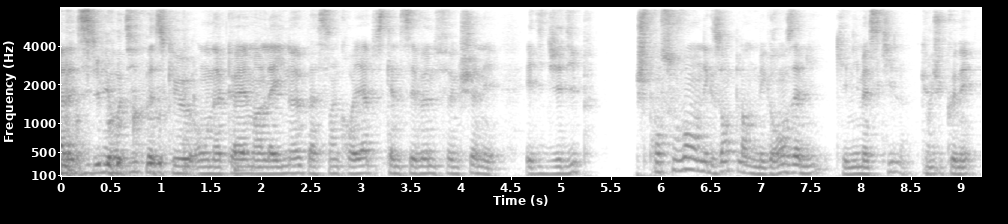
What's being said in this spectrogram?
à la beaucoup. parce qu'on a quand même un line-up assez incroyable Scan 7, Function et, et DJ Deep. Je prends souvent en exemple un de mes grands amis, qui est Nimaskill, que Oui. tu connais,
